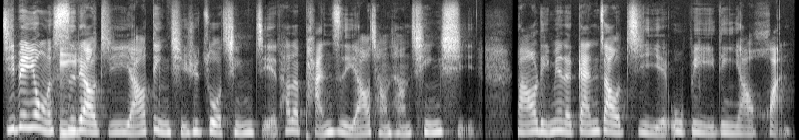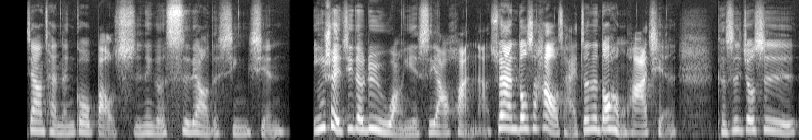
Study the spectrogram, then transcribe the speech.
即便用了饲料机，也要定期去做清洁，它的盘子也要常常清洗，然后里面的干燥剂也务必一定要换，这样才能够保持那个饲料的新鲜。饮水机的滤网也是要换啊，虽然都是耗材，真的都很花钱，可是就是。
